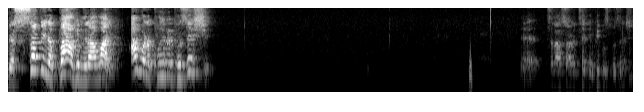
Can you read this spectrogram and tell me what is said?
there's something about him that I like. I want to put him in position. Yeah, until I started taking people's positions.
